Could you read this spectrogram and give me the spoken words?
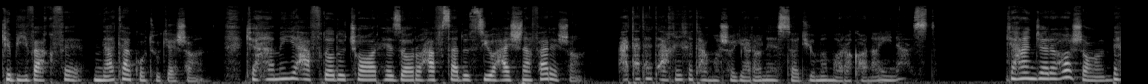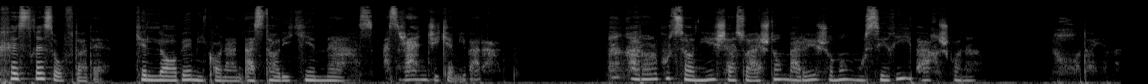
که بیوقفه نه تک و توکشان که همه 74738 نفرشان. عدد دقیق تماشاگران استادیوم ماراکانا این است که هنجره هاشان به خسخس افتاده که لابه می‌کنن از تاریکی محض از رنجی که می‌برند. من قرار بود ثانیه 68 برای شما موسیقی پخش کنم. خدای من.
